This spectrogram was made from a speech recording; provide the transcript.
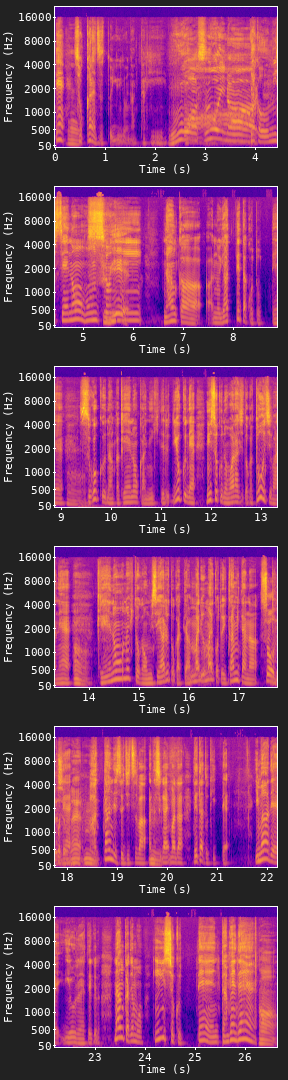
てうん。そっからずっと言うようになったり。ううわすごいなだからお店の本当になんかあのやってたことってうん。すごくなんか芸能界に生きてるよくね二足のわらじとか当時はねうん。芸能の人がお店やるとかってあんまりうまいこといかんみたいなとこであったんですよ実は。私がまだ出た時って。今までいろいろやってるけどなんかでも飲食ってエンタメでうん。は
